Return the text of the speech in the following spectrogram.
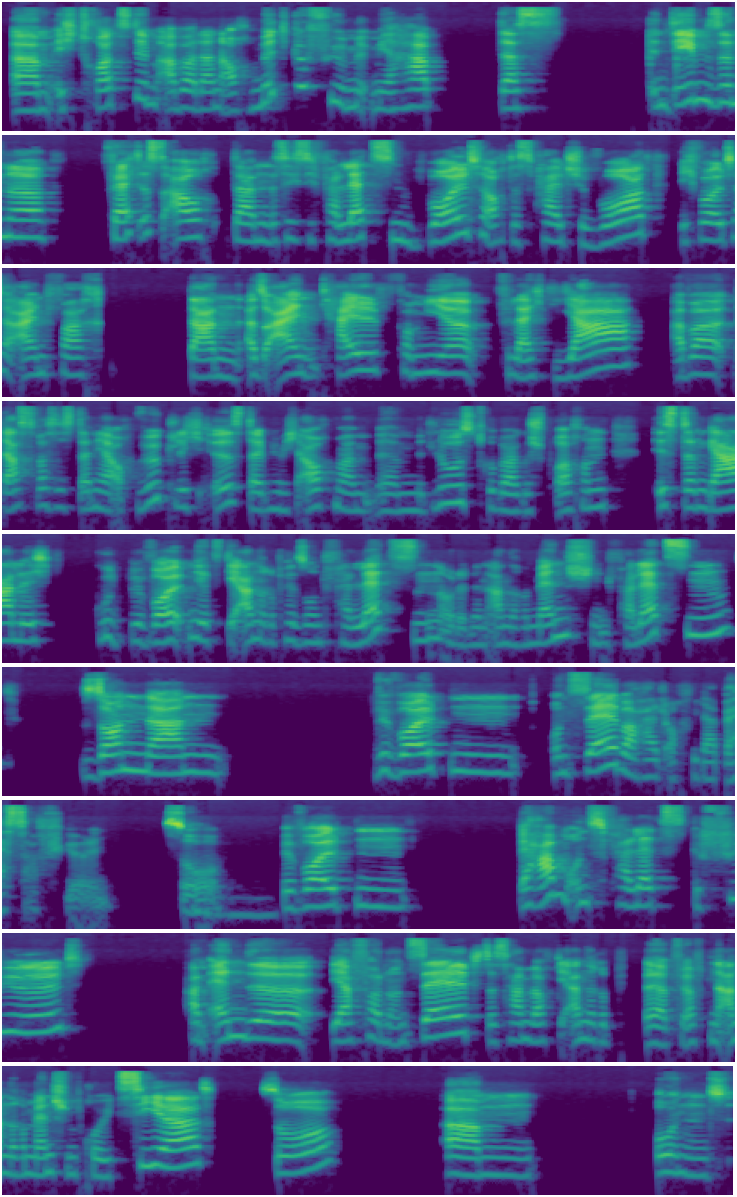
Ähm, ich trotzdem aber dann auch Mitgefühl mit mir habe, dass in dem Sinne, vielleicht ist auch dann, dass ich sie verletzen wollte, auch das falsche Wort. Ich wollte einfach dann, also ein Teil von mir vielleicht ja, aber das, was es dann ja auch wirklich ist, da habe ich mich auch mal äh, mit Louis drüber gesprochen, ist dann gar nicht, gut, wir wollten jetzt die andere Person verletzen oder den anderen Menschen verletzen, sondern wir wollten uns selber halt auch wieder besser fühlen. So, mhm. wir wollten, wir haben uns verletzt gefühlt, am Ende ja von uns selbst, das haben wir auf die andere, äh, auf den anderen Menschen projiziert, so. Ähm, und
